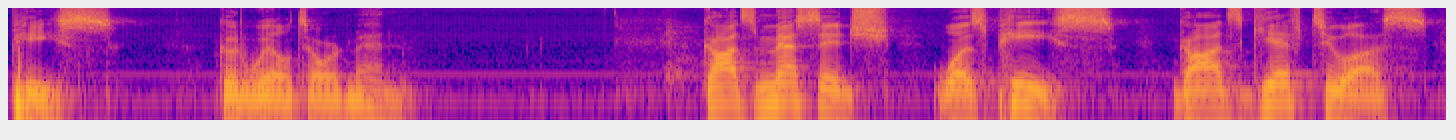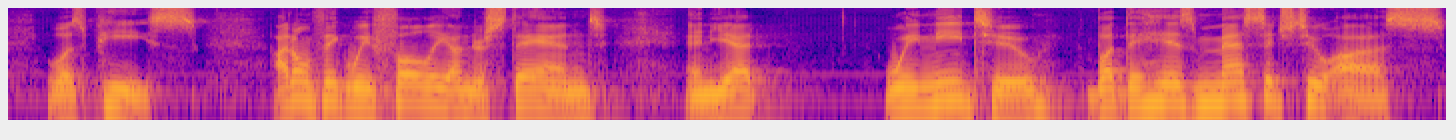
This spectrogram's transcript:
peace, goodwill toward men. God's message was peace. God's gift to us was peace. I don't think we fully understand, and yet we need to, but the, his message to us,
